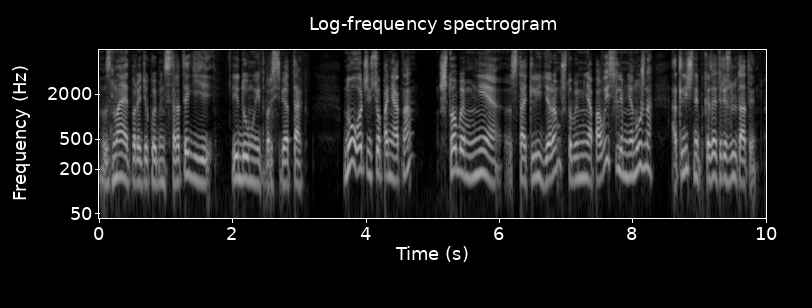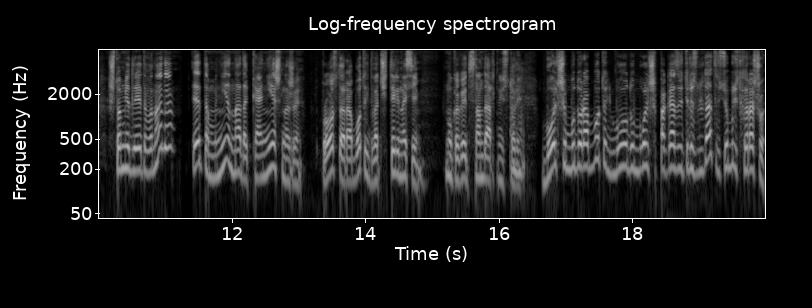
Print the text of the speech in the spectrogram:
знает про эти копинг-стратегии и думает про себя так. Ну, очень все понятно. Чтобы мне стать лидером, чтобы меня повысили, мне нужно отлично показать результаты. Что мне для этого надо? Это мне надо, конечно же, просто работать 24 на 7 ну, какая-то стандартная история. Угу. Больше буду работать, буду больше показывать результаты, все будет хорошо.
